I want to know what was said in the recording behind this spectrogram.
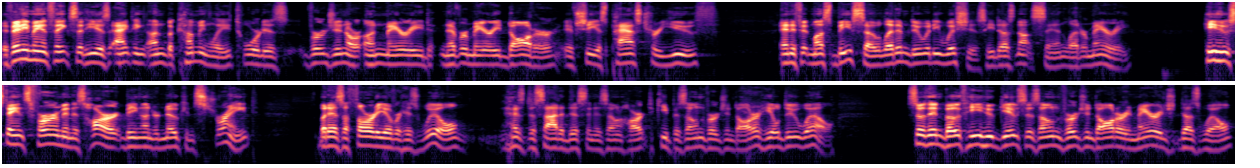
If any man thinks that he is acting unbecomingly toward his virgin or unmarried, never married daughter, if she is past her youth, and if it must be so, let him do what he wishes. He does not sin, let her marry. He who stands firm in his heart, being under no constraint, but has authority over his will, has decided this in his own heart to keep his own virgin daughter, he'll do well. So then, both he who gives his own virgin daughter in marriage does well,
